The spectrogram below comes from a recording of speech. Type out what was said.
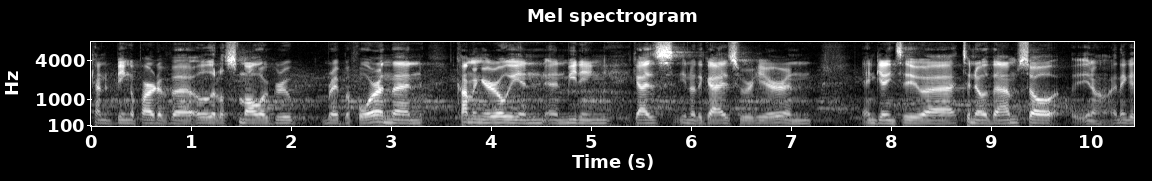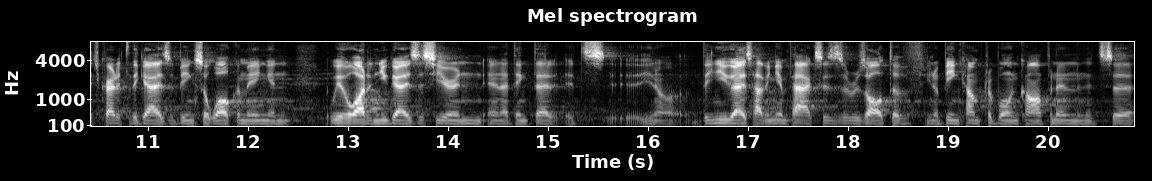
kind of being a part of a, a, little smaller group right before, and then coming early and, and meeting guys, you know, the guys who are here and and getting to uh, to know them. So you know, I think it's credit to the guys of being so welcoming and we have a lot of new guys this year, and, and I think that it's you know the new guys having impacts is a result of you know being comfortable and confident, and it's a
